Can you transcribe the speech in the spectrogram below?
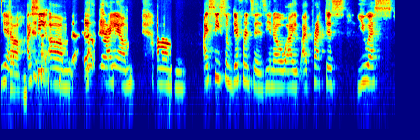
Yeah, I see um, where, I am. Um, I see some differences. You know, I, I practice US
